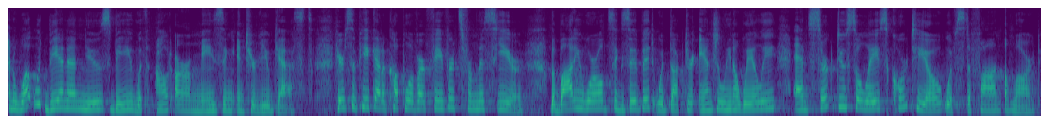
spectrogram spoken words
And what would BNN News be without our amazing interview guests? Here's a peek at a couple of our favorites from this year the Body Worlds exhibit with Dr. Angelina Whalley and Cirque du Soleil's Corteo with Stephane Allard.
